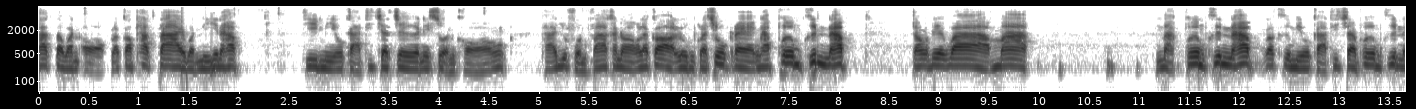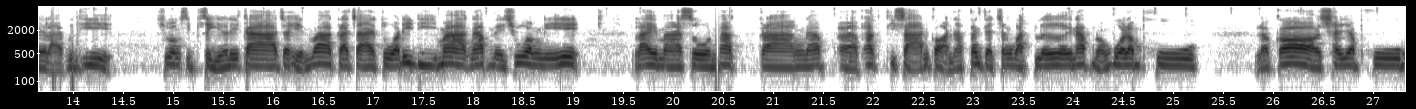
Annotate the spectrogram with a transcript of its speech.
ภาคตะวันออก แล้วก็ภาคใต้วันนี้นะครับ ที่มีโอกาสที่จะเจอในส่วนของพายุฝนฟ้าคะนอง แล้วก็ลมกระโชกแรงนะครับ เพิ่มขึ้นนะครับ ต้องเรียกว่ามากหนักเพิ่มขึ้นนะครับ ก็คือมีโอกาสที่จะเพิ่มขึ้นในหลายพื้นที่ช่วง 14นาฬิกาจะเห็นว่ากระจายตัวได้ดีมากนะครับ ในช่วงนี้ ไล่มาโซนภาคกลางนะครับภาคอีสานก่อนนะครับ ตั้งแต่จังหวัดเลยนะครับ หนองบัวลำพู แล้วก็ชัยภูมิ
